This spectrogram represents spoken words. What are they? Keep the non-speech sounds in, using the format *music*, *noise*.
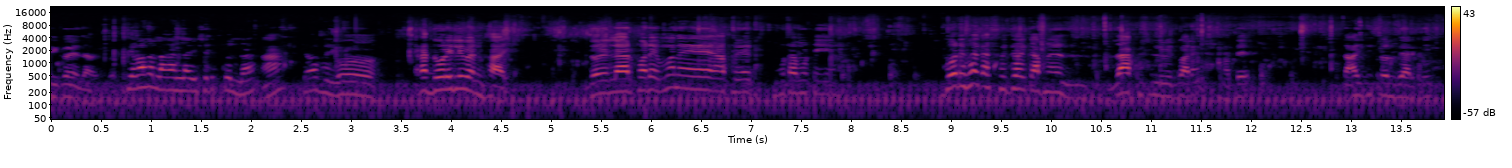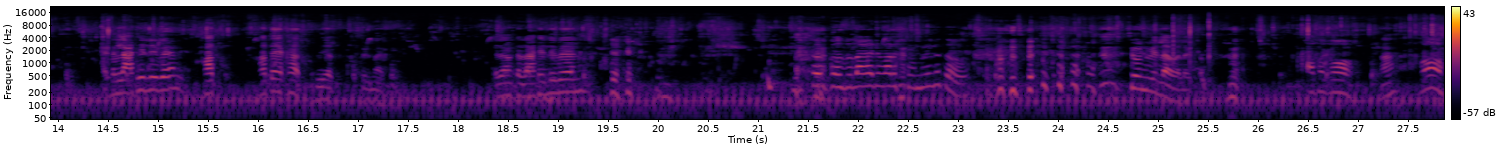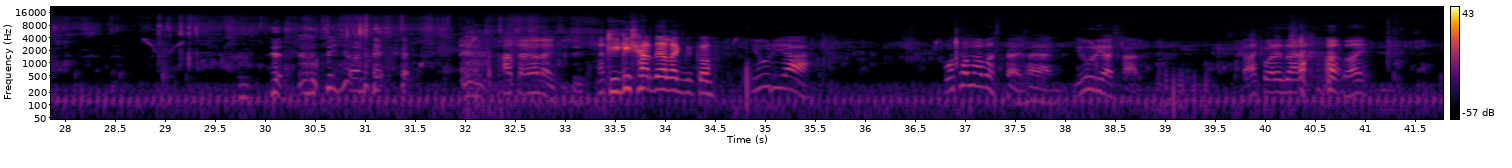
ঠিক হয়ে যাবে। কেমন লাগান লাগে সেটা করলা। হ্যাঁ? ও একটা দড়ি নেবেন ভাই। দড়ি নেওয়ার পরে মানে আপনার মোটামুটি দড়ি হয় কাজ খুঁজতে হয় আপনি যা খুশি নিতে পারেন হাতে। তাই দিয়ে চলবে আর কি। একটা লাঠি নেবেন হাত হাতে এক হাত দুই হাত পকেট মারবে এরকম একটা লাঠি নেবেন। তোর কচু লাগাইতে পারে শুনবি না তো? শুনবি বলে। আচ্ছা ক? হ্যাঁ? ক তুই যে অনেক হাতা গলাইছিস তুই কি কি সার দেওয়া লাগবে ক? ইউরিয়া। প্রথম অবস্থায় ভাই, ইউরিয়া সার। তারপরে যা, ভাই,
